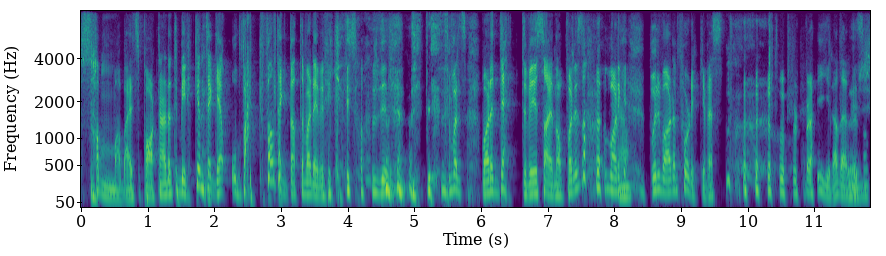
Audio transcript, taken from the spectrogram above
samarbeidspartnerne til Birken tenker jeg og i hvert fall tenkte at det var det vi fikk. Liksom. De, de, de, var, liksom, var det dette vi signa opp for, liksom? Var det ikke, Hvor var den folkefesten? Hvor ble gira den, liksom?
